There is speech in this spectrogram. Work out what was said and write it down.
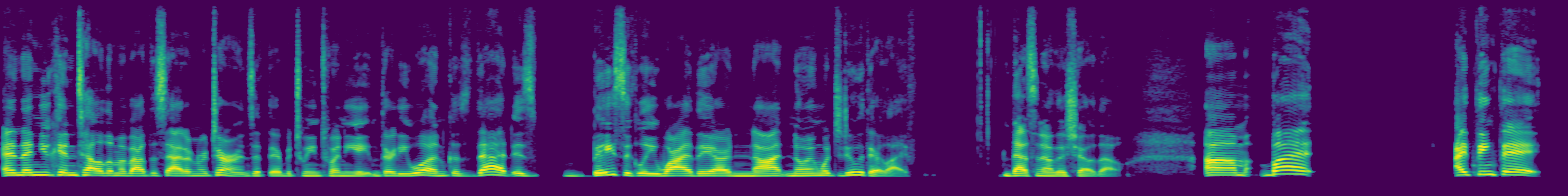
And then you can tell them about the Saturn returns if they're between 28 and 31 cuz that is basically why they are not knowing what to do with their life. That's another show, though. Um, but I think that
